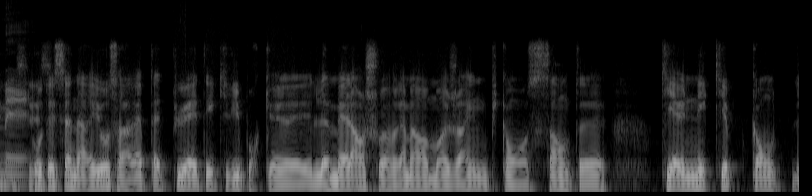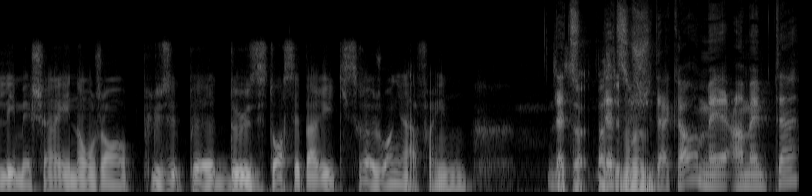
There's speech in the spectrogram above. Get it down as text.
Mais- Côté scénario, ça aurait peut-être pu être écrit pour que le mélange soit vraiment homogène, puis qu'on se sente euh, qu'il y a une équipe contre les méchants et non genre plus euh, deux histoires séparées qui se rejoignent à la fin. là-dessus, je suis d'accord, mais en même temps,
